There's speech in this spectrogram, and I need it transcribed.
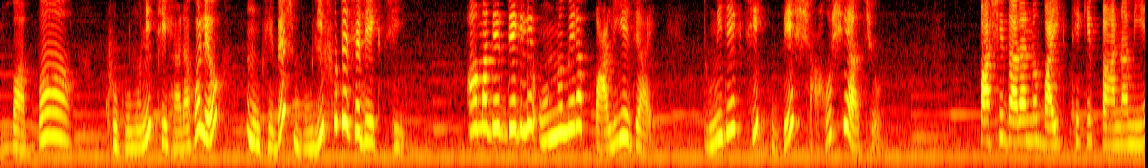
বাবা খুকুমনি চেহারা হলেও মুখে বেশ বুলি ফুটেছে দেখছি। আমাদের দেখলে অন্য মেয়েরা পালিয়ে যায়। তুমি দেখছি বেশ সাহসী আছো। পাশে দাঁড়ানো বাইক থেকে পা নামিয়ে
